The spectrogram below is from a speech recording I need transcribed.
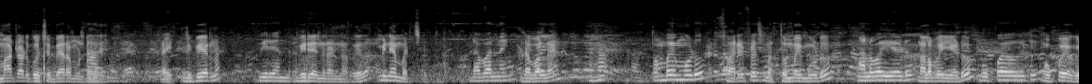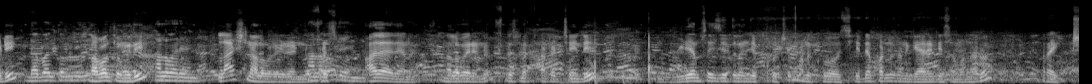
మాట్లాడుకోవచ్చు బేరం ఉంటుంది. రైట్ మీ పేరున? వీరేంద్ర. వీరేంద్ర అన్నారు కదా. మీ నెంబర్ చెప్పండి డబల్ నైన్. Double nine? తొంభై మూడు. సారీ ఫ్రెండ్స్ మరి తొంభై మూడు. నలభై ఏడు. నలభై ఏడు. ముప్పై ఒకటి. ముప్పై ఒకటి. డబల్ తొమ్మిది. డబల్ తొమ్మిది. నలభై రెండు. లాస్ట్ నలభై రెండు. ఫ్రెండ్స్. అదే అదే నలభై రెండు. ఫ్రెండ్స్ మరి కాంటాక్ట్ చేయండి. మీడియం సైజ్ ఎద్దులు అని చెప్పుకోవచ్చు. మనకు చేతపట్లు కానీ గ్యారంటీ ఇస్తామన్నారు. రైట్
